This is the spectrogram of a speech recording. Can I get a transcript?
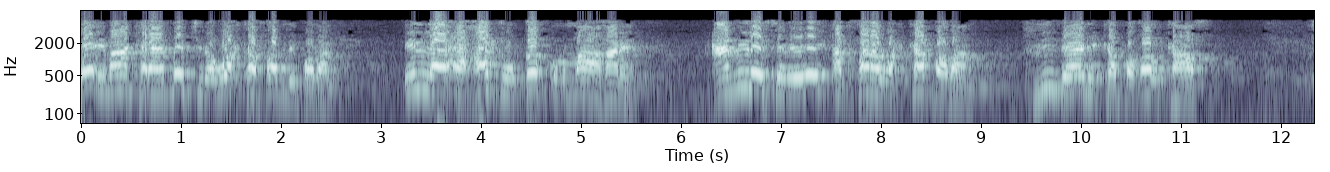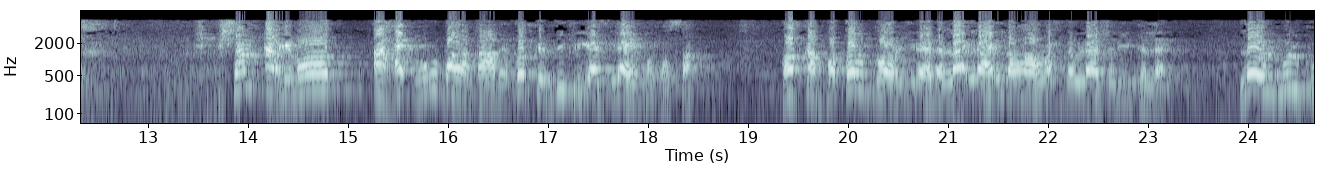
la imaan karaa ma jiro wax ka fadli badan ilaa axadun qof un maahane camila sameeyey agfara wax ka badan min daalika boqolkaas shan arrimood aha ugu ballan qaaday qofka dikrigaas ilaahay ku xusa qofka boqol goor yidhaahda laa ilaaha ila allahu waxdahu laa shariika lah lahu lmulku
